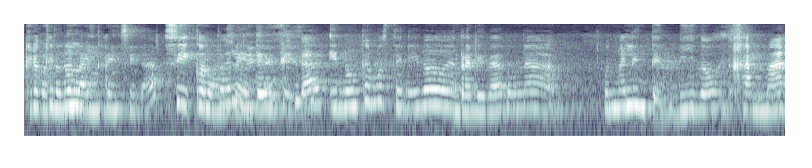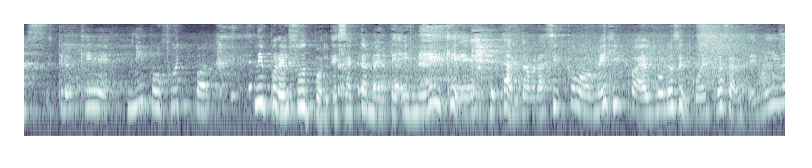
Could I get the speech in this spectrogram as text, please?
Creo ¿Con que toda la intensidad? Sí, con toda la intensidad. Y nunca hemos tenido en realidad una un malentendido, jamás. Creo que. Ni por fútbol. Ni por el fútbol, exactamente. Y miren que tanto Brasil como México algunos encuentros han tenido,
